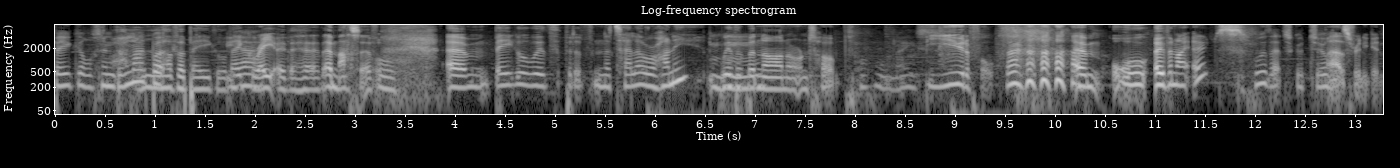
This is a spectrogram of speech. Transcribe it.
bagels in Oh, Denmark, I but love a bagel. They're Yeah. great over here. They're massive. oh, Um, bagel with a bit of Nutella or honey with a Mhm. banana on top. oh, nice. Beautiful. um, or overnight oats. oh, that's good too. That's really good.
